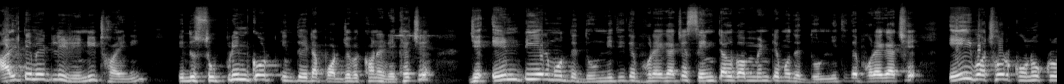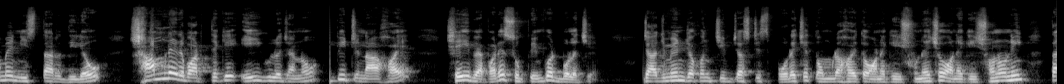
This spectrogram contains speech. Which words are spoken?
আলটিমেটলি রিনিট হয়নি, কিন্তু সুপ্রিম কোর্ট কিন্তু এটা পর্যবেক্ষণে রেখেছে যে এনটি এর মধ্যে দুর্নীতিতে ভরে গেছে, সেন্ট্রাল গভর্নমেন্টের মধ্যে দুর্নীতিতে ভরে গেছে। এই বছর কোনো ক্রমে নিস্তার দিলেও সামনের বার থেকে এইগুলো যেন রিপিট না হয়, সেই ব্যাপারে সুপ্রিম কোর্ট বলেছে। জাজমেন্ট যখন চিফ জাস্টিস পড়েছে, তোমরা হয়তো অনেকেই শুনেছো, অনেকেই শোনোনি। তা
